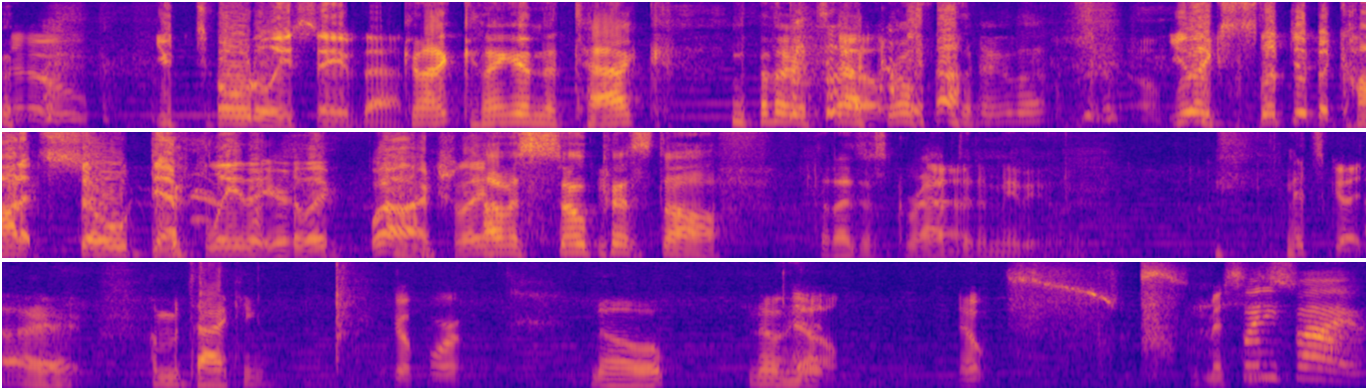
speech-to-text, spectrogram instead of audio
no. You totally saved that. Can I can I get an attack? Another attack No. roll. to save that. You like slipped it, but caught it so deftly that you're like, well, actually, I was so pissed off that I just grabbed Yeah. it immediately. It's good. All right, I'm attacking. Go for it. No, no hit. No. Nope. Misses. 25.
